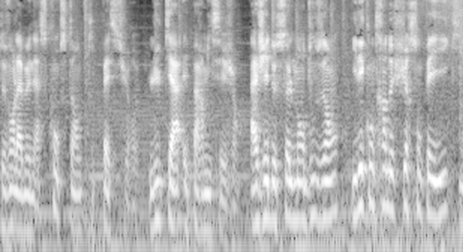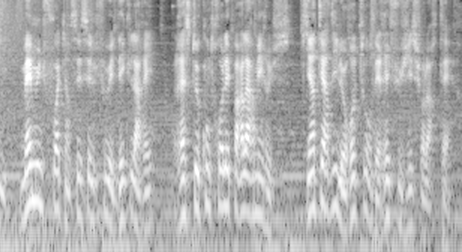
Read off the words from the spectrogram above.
devant la menace constante qui pèse sur eux. Lucas est parmi ces gens. Âgé de seulement 12 ans, il est contraint de fuir son pays qui, même une fois qu'un cessez-le-feu est déclaré, reste contrôlé par l'armée russe, qui interdit le retour des réfugiés sur leur terre.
